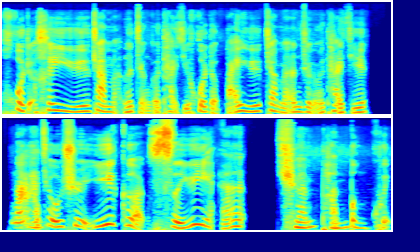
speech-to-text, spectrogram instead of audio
或者黑鱼占满了整个太极，或者白鱼占满了整个太极，那就是一个死鱼眼，全盘崩溃。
